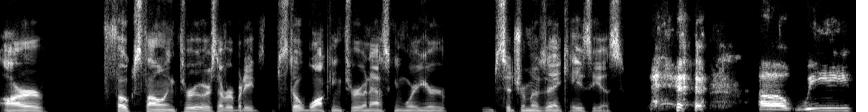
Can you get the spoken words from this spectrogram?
Are folks following through, or is everybody still walking through and asking where your Citra Mosaic hazy is? uh, we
